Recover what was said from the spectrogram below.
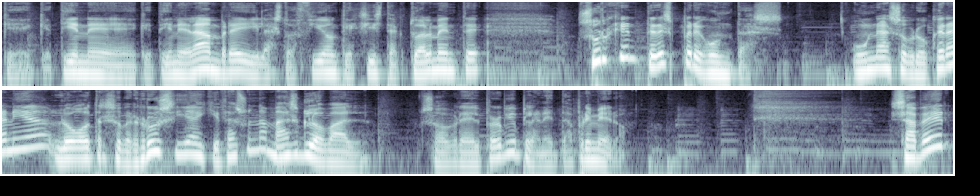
que, tiene, que tiene el hambre y la situación que existe actualmente, surgen tres preguntas. Una sobre Ucrania, luego otra sobre Rusia y quizás una más global, sobre el propio planeta. Primero, saber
